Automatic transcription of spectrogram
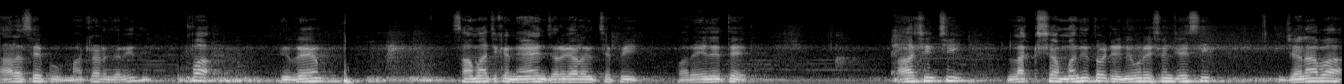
చాలాసేపు మాట్లాడడం జరిగింది. గొప్ప నిర్ణయం సామాజిక న్యాయం జరగాలని చెప్పి వారు ఏదైతే ఆశించి లక్ష మందితోటి ఎన్యూమరేషన్ చేసి జనాభా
